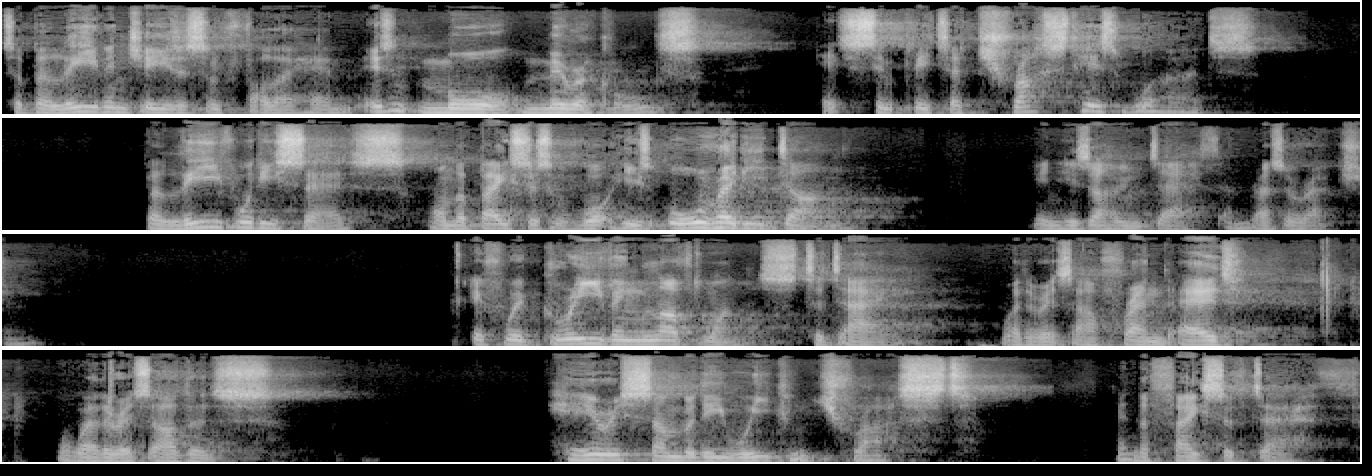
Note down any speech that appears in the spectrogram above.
to believe in Jesus and follow him isn't more miracles, it's simply to trust his words, believe what he says on the basis of what he's already done in his own death and resurrection. If we're grieving loved ones today, whether it's our friend Ed or whether it's others, here is somebody we can trust in the face of death.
